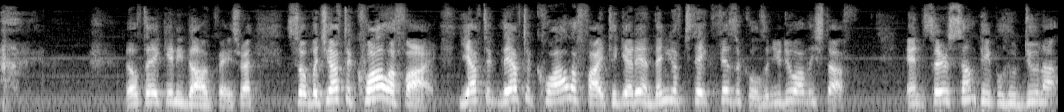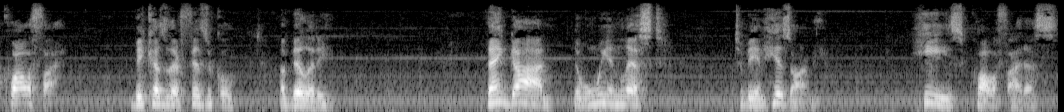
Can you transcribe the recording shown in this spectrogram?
They'll take any dog face, right? So, but you have to qualify. You have to, they have to qualify to get in. Then you have to take physicals and you do all these stuff. And so there's some people who do not qualify because of their physical ability. Thank God that when we enlist to be in His army, He's qualified us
